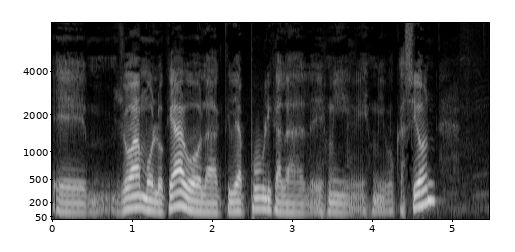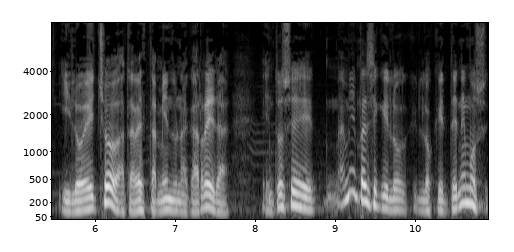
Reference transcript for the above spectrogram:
Eh, yo amo lo que hago, la actividad pública es, mi, es mi vocación y lo he hecho a través también de una carrera. Entonces, a mí me parece que lo, los que tenemos,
